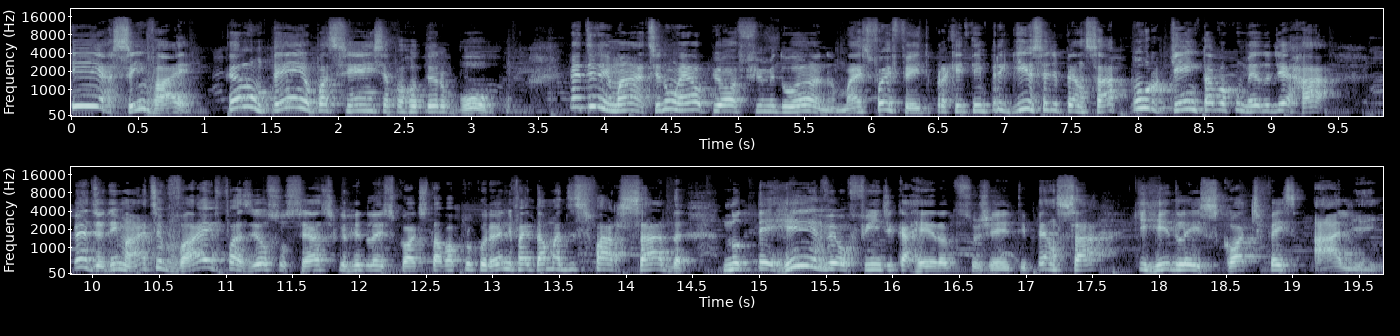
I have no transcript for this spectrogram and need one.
E assim vai. Eu não tenho paciência para roteiro bobo. Medina Marte não é o pior filme do ano, mas foi feito para quem tem preguiça de pensar por quem estava com medo de errar. Perdido em Marte vai fazer o sucesso que o Ridley Scott estava procurando e vai dar uma disfarçada no terrível fim de carreira do sujeito e pensar que Ridley Scott fez Alien.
